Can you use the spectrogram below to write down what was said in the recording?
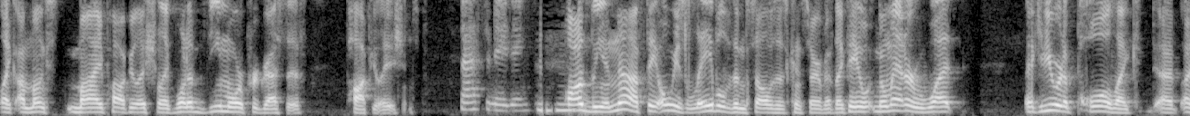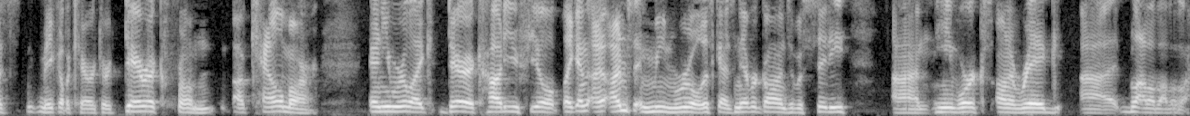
like amongst my population, like one of the more progressive populations. Fascinating. Mhm. Oddly enough, they always label themselves as conservative. Like they, no matter what, like if you were to pull like uh, let's make up a character, Derek from uh, Calmar, and you were like, Derek, how do you feel? Like, and I, I'm saying mean rural. This guy's never gone to a city. Um, he works on a rig. Uh, blah blah blah blah blah.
